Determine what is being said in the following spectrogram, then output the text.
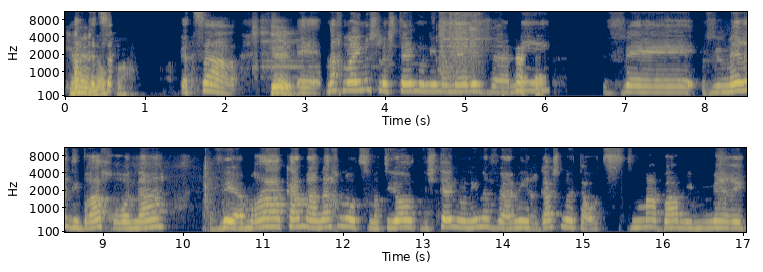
כן, עופרה. קצר. כן. אה, אנחנו היינו שלושתנו, נינה מרי ואני, ו... ומרי דיברה אחרונה והיא אמרה כמה אנחנו עוצמתיות, ושתינו, נינה ואני, הרגשנו את העוצמה באה ממרי,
